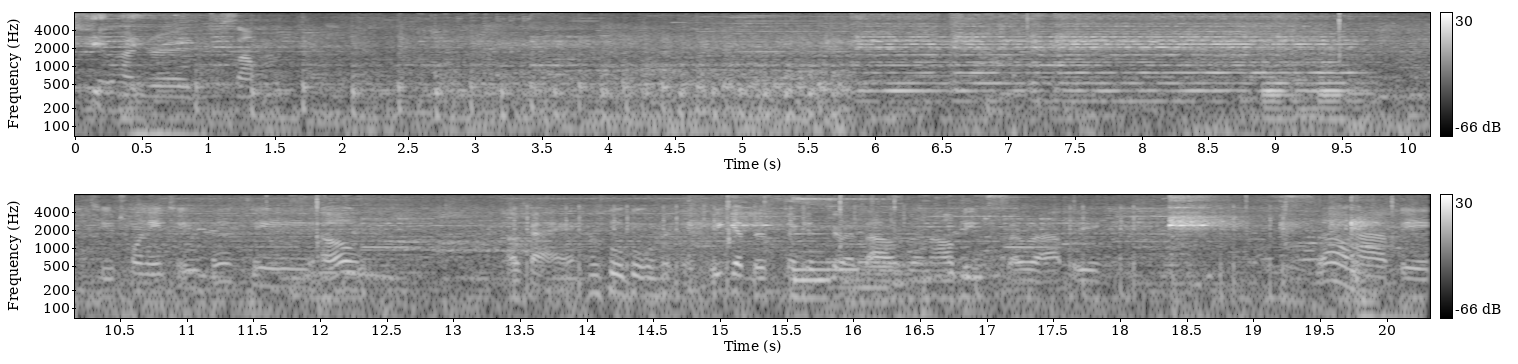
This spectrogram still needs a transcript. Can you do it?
200 something. Two twenty-two fifty. Oh, Okay. if we get this ticket to a thousand, I'll be so happy. So happy.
